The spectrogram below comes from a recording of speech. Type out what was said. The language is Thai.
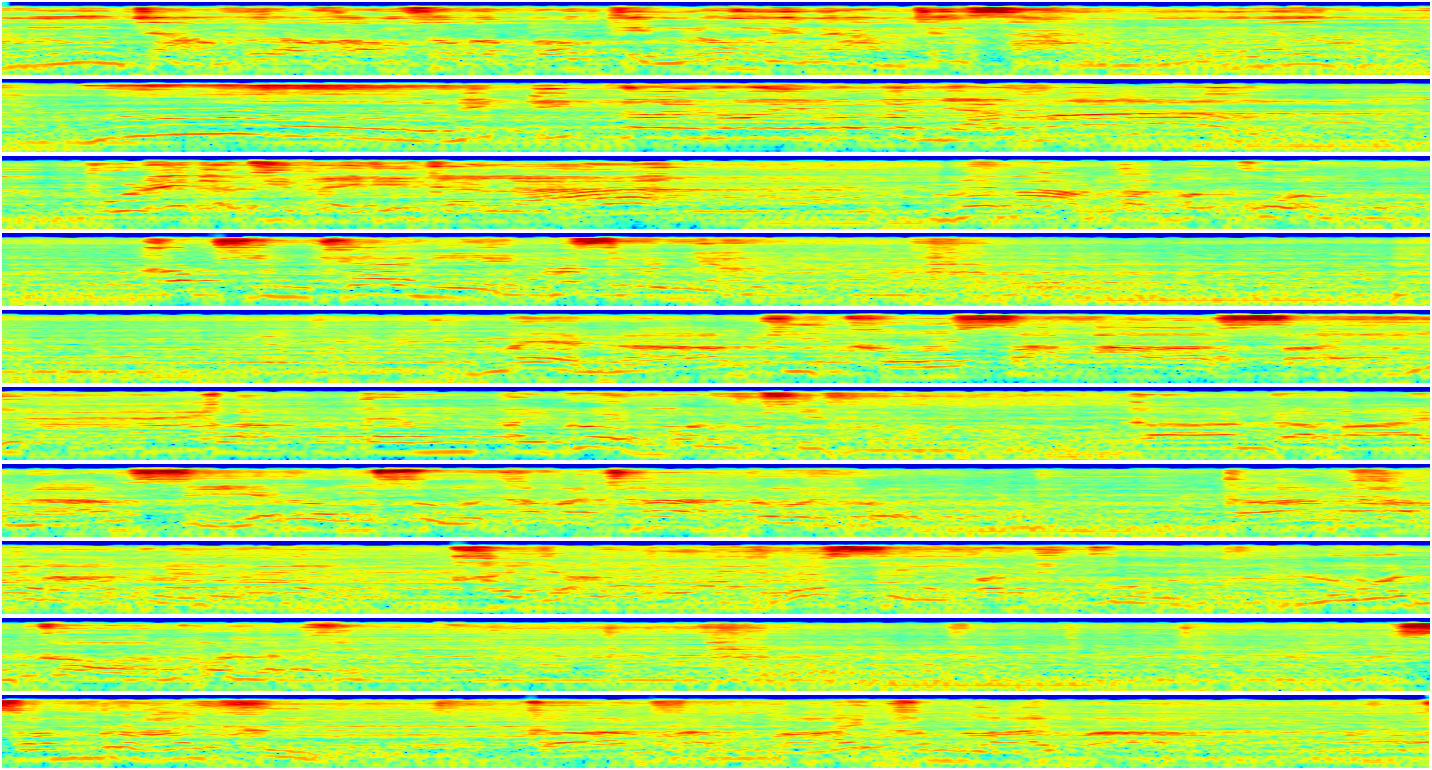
ยังเจ้าคือเอาของสกปรกถิ่มลงแม่น้ำจังสันเอ้ออืมนิดๆหน่อยๆบ่เป็นอย่างมากผู้ใดก็ที่ไปคือกันละแม่น้ำตันมะกวงเขาทิมแค่นี้มันสิเป็นหยังแม่น้ำที่เคยสะอาดใส กลับเต็มไปด้วยมลทินการระบายน้ำเสียลงสู่ธรรมชาติโดยตรง การทำนาเกลือขยะและสิ่งปฏิกูลล้วนก่อมลพิษ ซ้ำร้ายคือ การตัดไม้ทำลายป่า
